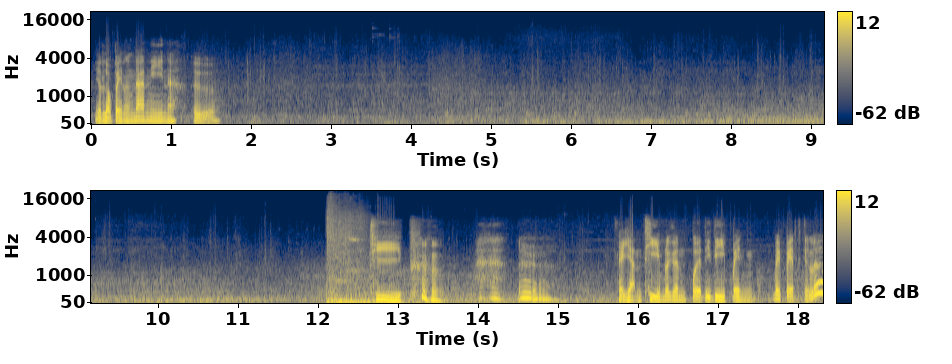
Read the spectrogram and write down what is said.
เดี๋ยวเราไปทางด้านนี้นะเออ ทีบเออขยันทีมแล้วกันเปิดดีๆเป็นไม่เป็นกันเลย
